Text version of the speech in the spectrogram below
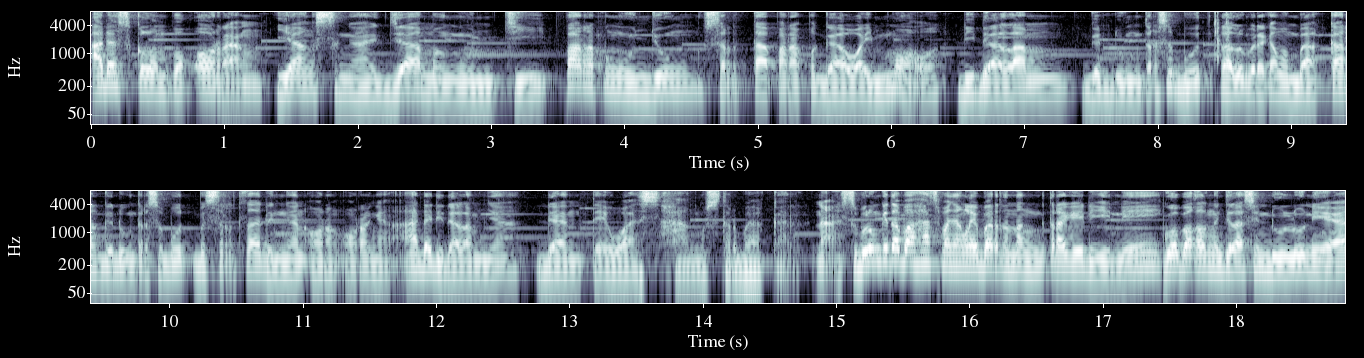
ada sekelompok orang yang sengaja mengunci para pengunjung serta para pegawai mall di dalam gedung tersebut. Lalu mereka membakar gedung tersebut beserta dengan orang-orang yang ada di dalamnya dan tewas hangus terbakar. Nah, sebelum kita bahas panjang lebar tentang tragedi ini, gue bakal ngejelasin dulu nih ya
